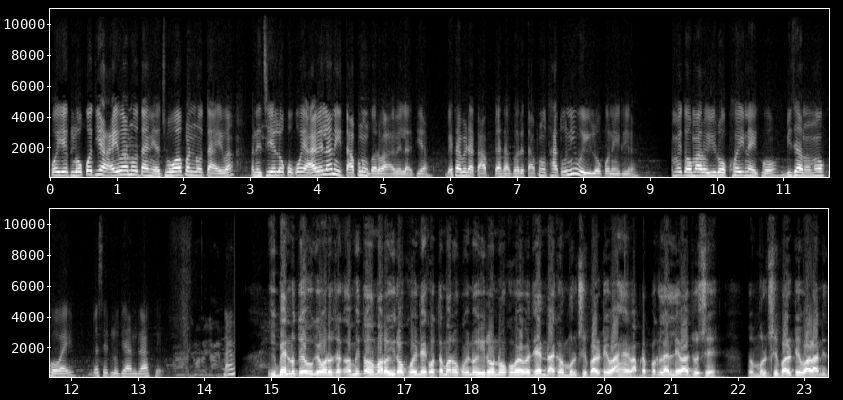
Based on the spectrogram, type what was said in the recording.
કોઈ એક લોકો ત્યાં આવ્યા નહોતા ત્યાં જોવા પણ નહોતા આવ્યા અને જે લોકો કોઈ આવેલા ને એ તાપણું કરવા આવેલા ત્યાં. બેઠા બેઠા તાપતા હતા. ઘરે તાપણું થતું નહીં હોય એ લોકોને એટલે. અમે તો અમારો હીરો ખોઈ નાખ્યો. બીજાનો ન ખોવાય. બસ એટલું ધ્યાન રાખે. હિબેનનું તો એવું કહેવાનું છે કે અમે તો અમારો હીરો ખોઈ નાખ્યો. તમારો કોઈનો હીરો ન ખોવાય. હવે ધ્યાન રાખ્યો મ્યુનિસિપાલિટી વાહે આપણે પગલાં લેવા જોશે. તો મ્યુનિસિપાલિટી વાળાની જ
